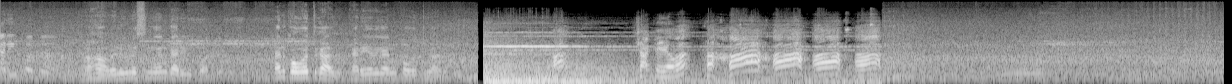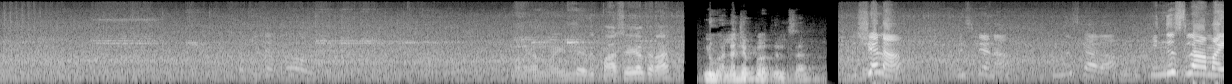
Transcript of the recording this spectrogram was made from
కరిగిపోతుంది. ఆహా వెలుగునిస్తుంది కానీ కరిగిపోద్ది. కానీ కొవ్వొత్తు కాదు. కరిగేది కానీ కొవ్వొత్తు కాదు. చెప్పు మనకు అంత మైండ్ లేదు. పాస్ చేయగలుగుతారా? నువ్వు ఎలా చెప్పావు తెలుసా? క్రిస్టియనా? క్రిస్టియనా? హిందూస్ కాదా? హిందూస్లో మై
